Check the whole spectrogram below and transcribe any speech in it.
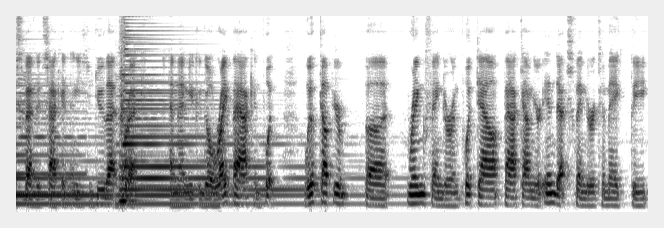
suspended second, and you can do that trick. And then you can go right back and put lift up your uh, ring finger and put down back down your index finger to make the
